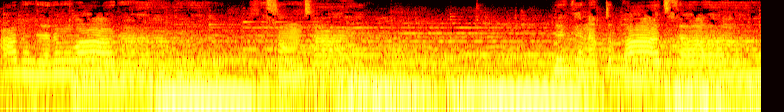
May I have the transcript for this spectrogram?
I've been dead in water for some time. Picking up the parts of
